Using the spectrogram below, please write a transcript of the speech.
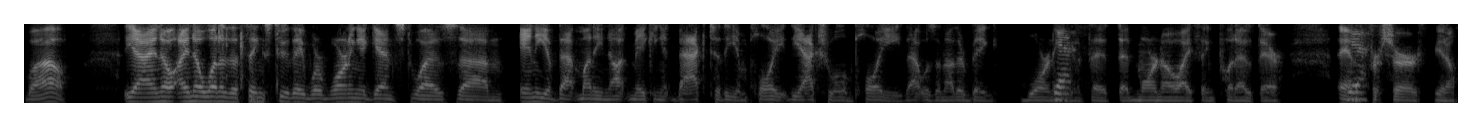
Wow. Yeah, I know. I know. One of the things too they were warning against was um, any of that money not making it back to the employee, the actual employee. That was another big warning yes. that, that that Morneau I think put out there and yeah. for sure you know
